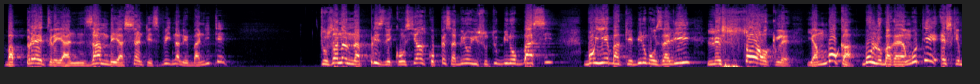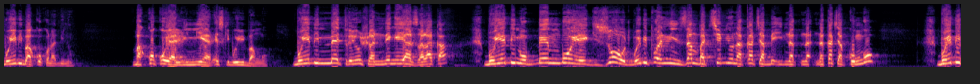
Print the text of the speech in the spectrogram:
baprêtre ya nzambe ya saint esprit nano ebandi te toza nano na prise de conscience kopesa bino surtout bino basi boyebake bino bozali le socle ya mboka. Bolobaka yango te est ce que boyebi bakoko na bino? Bakoko ya lumière est ce que boyebi bango boyebi maître yoshua ndenge ye azalaka? Boyebi mobembo oyo exode? Boyebi mpo nini nzambe atie bino na kati ya, na, boyebi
